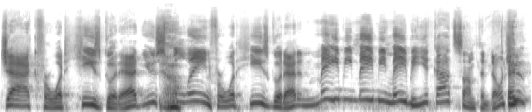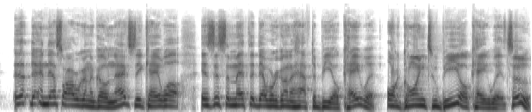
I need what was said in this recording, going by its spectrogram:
Jack for what he's good at. Use Yeah. Spillane for what he's good at. And maybe, maybe, maybe you got something, don't you? And, and that's why we're going to go next, DK. Well, is this a method that we're going to have to be okay with or going to be okay with too?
